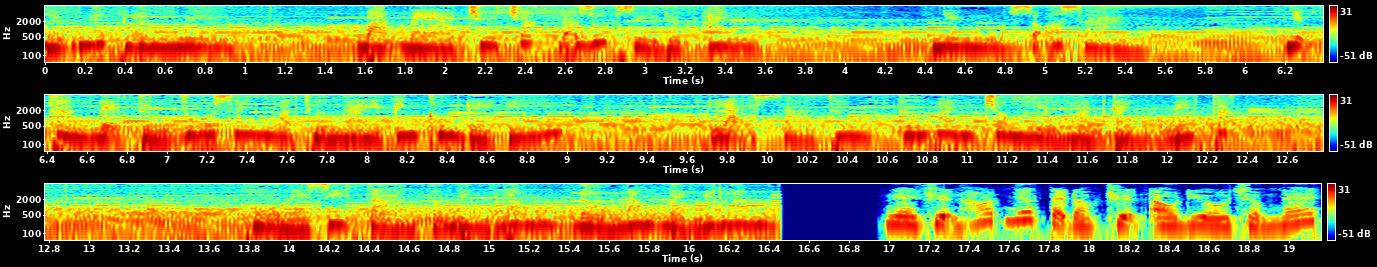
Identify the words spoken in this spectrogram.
những lúc lâm nguy, bạn bè chưa chắc đã giúp gì được anh nhưng rõ ràng, những thằng đệ tử vô danh mà thường ngày anh không để ý lại xả thân cứu anh trong nhiều hoàn cảnh bế tắc. Hồi di tản ở Bình Long đầu năm 75 Nghe chuyện hot nhất tại đọc truyện audio.net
